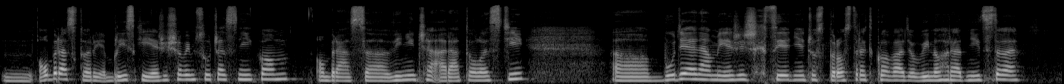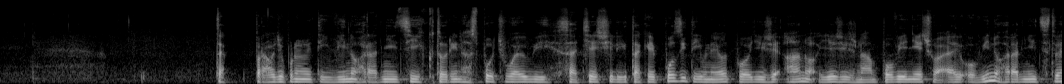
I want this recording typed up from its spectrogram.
mm, obraz, ktorý je blízky Ježišovým súčasníkom, obraz viniča a ratolesti. Bude nám Ježiš chcieť niečo sprostredkovať o vinohradníctve? Pravdepodobne tí vinohradníci, ktorí nás počúvajú, by sa tešili takej pozitívnej odpovedi, že áno, Ježiš nám povie niečo aj o vinohradníctve,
